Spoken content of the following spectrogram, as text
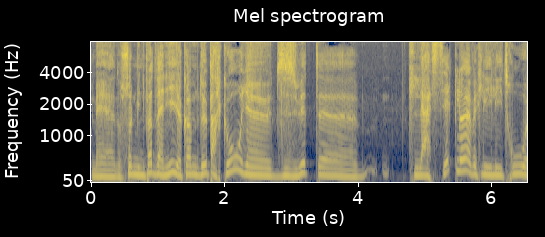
Mais euh, sur le mini-pot de Vanier, il y a comme deux parcours. Il y a un 18 euh, classique, là, avec les, les trous,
